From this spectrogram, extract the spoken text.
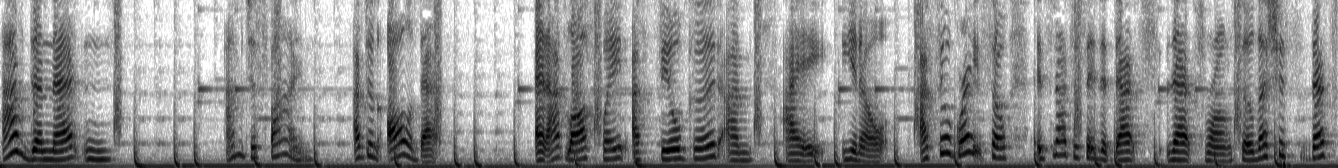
I've done that and I'm just fine. I've done all of that. And I've lost weight. I feel good. I'm I, you know, I feel great. So it's not to say that that's that's wrong. So that's just that's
